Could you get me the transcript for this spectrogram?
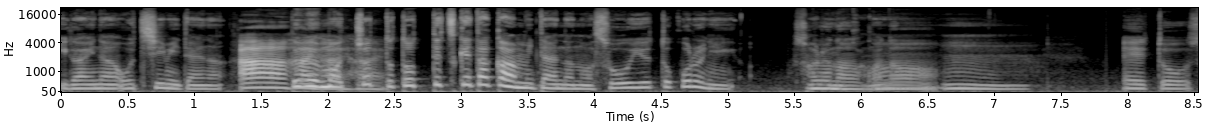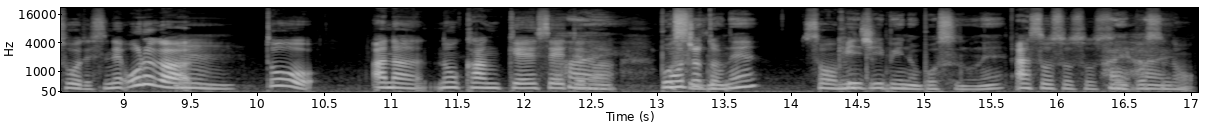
意外なオチみたいな。あ部分もちょっと取ってつけた感みたいなのはそういうところにあるのかな。かな。うん。えっ、とそうですね。オルうガん。とアナの関係性っていうのは、はい。ボスもうちょっとのね。そうみ KGB のボスのね。あそうそうそうそう、はいはい。ボスの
